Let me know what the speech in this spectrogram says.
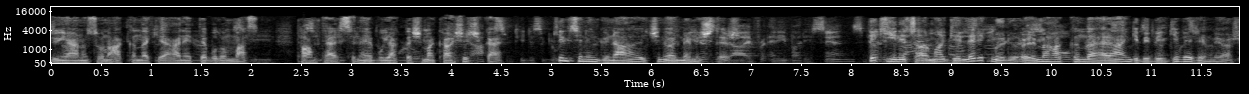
Dünyanın sonu hakkında kehanette bulunmaz. Tam tersine bu yaklaşıma karşı çıkar. Kimsenin günahı için ölmemiştir. Peki yine çarmıha gerilerek mi ölüyor? Ölümü hakkında herhangi bir bilgi verilmiyor.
